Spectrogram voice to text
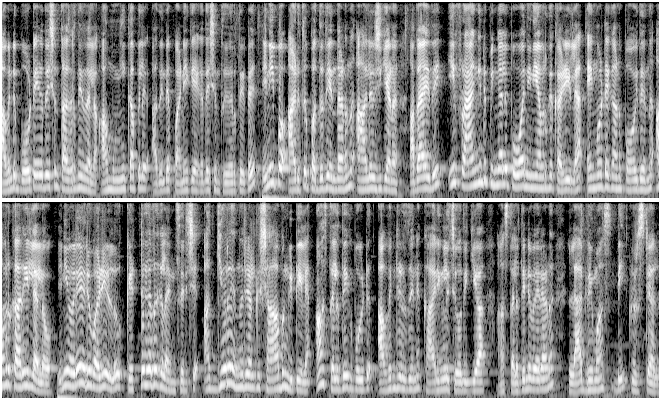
അവന്റെ ബോട്ട് ഏകദേശം തകർന്നിരുന്നല്ലോ. ആ മുങ്ങിക്കാപ്പിൽ അതിന്റെ പണിയൊക്കെ ഏകദേശം തീർത്തിട്ട് ഇനിയിപ്പോ അടുത്ത പദ്ധതി എന്താണെന്ന് ആലോചിക്കുകയാണ്. അതായത് ഈ ഫ്രാങ്കിന്റെ പിന്നാലെ പോകാൻ ഇനി അവർക്ക് കഴിയില്ല. എങ്ങോട്ടേക്കാണ് പോയതെന്ന് അവർക്ക് അറിയില്ലല്ലോ. ഇനി ഒരേ ഒരു വഴിയുള്ളൂ. കെട്ടുകഥകൾ അനുസരിച്ച് അഗ്യുറ എന്നൊരാൾക്ക് ശാപം കിട്ടിയില്ല. ആ സ്ഥലത്തേക്ക് പോയിട്ട് അവന്റെ അടുത്ത് തന്നെ കാര്യങ്ങൾ ചോദിക്കുക. ആ സ്ഥലത്തിന്റെ പേരാണ് ലാഗ്രിമാസ് ഡി ക്രിസ്റ്റൽ.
